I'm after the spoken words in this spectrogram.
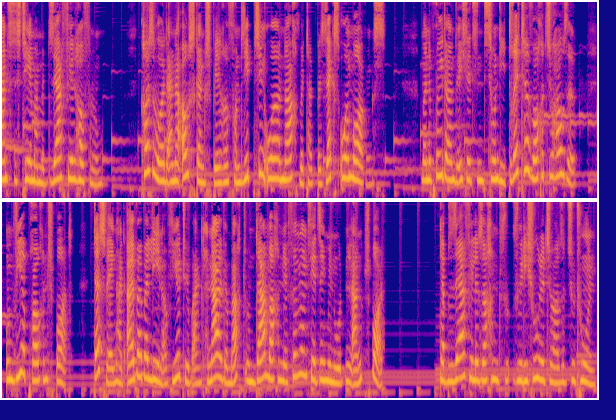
ernstes Thema mit sehr viel Hoffnung. Kosovo hat eine Ausgangssperre von 17 Uhr Nachmittag bis 6 Uhr morgens. Meine Brüder und ich sitzen schon die dritte Woche zu Hause. Und wir brauchen Sport. Deswegen hat Alba Berlin auf YouTube einen Kanal gemacht und da machen wir 45 Minuten lang Sport. Ich habe sehr viele Sachen für die Schule zu Hause zu tun.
